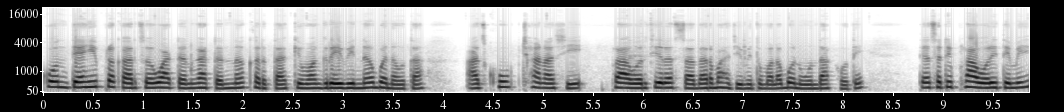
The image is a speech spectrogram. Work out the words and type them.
कोणत्याही प्रकारचं वाटण घाटण न करता किंवा ग्रेव्ही न बनवता आज खूप छान अशी फ्लावरची रस्सादार भाजी मी तुम्हाला बनवून दाखवते. त्यासाठी फ्लावर इथे मी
